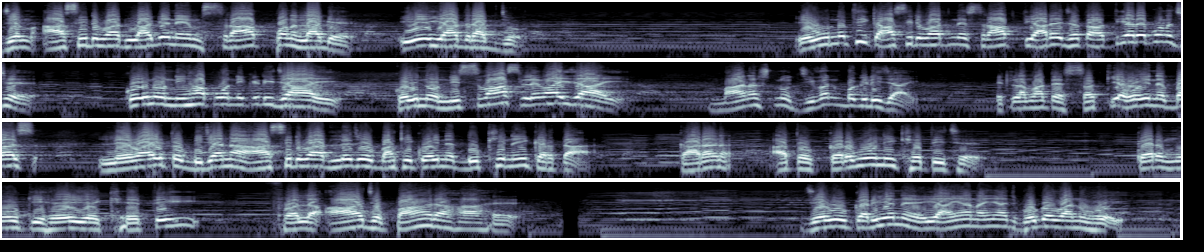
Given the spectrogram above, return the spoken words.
જેમ આશીર્વાદ લાગે ને એમ શ્રાપ પણ લાગે. એ યાદ રાખજો. એવું નથી કે આશીર્વાદ ને શ્રાપ ત્યારે જ હતા, અત્યારે પણ છે. કોઈનો નિહાપો નીકળી જાય, કોઈનો નિશ્વાસ લેવાઈ જાય, માણસનું જીવન બગડી જાય. એટલા માટે શક્ય હોય ને બસ, લેવાય તો બીજાના આશીર્વાદ લેજો, બાકી કોઈને દુખી નહીં કરતા. કારણ આ તો કર્મોની ખેતી છે. કર્મો કી હે એ ખેતી, ફલ આજ પા રહા હૈ. જેવું કરીએ ને એ અહીંયા અહીંયા જ ભોગવવાનું હોય.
